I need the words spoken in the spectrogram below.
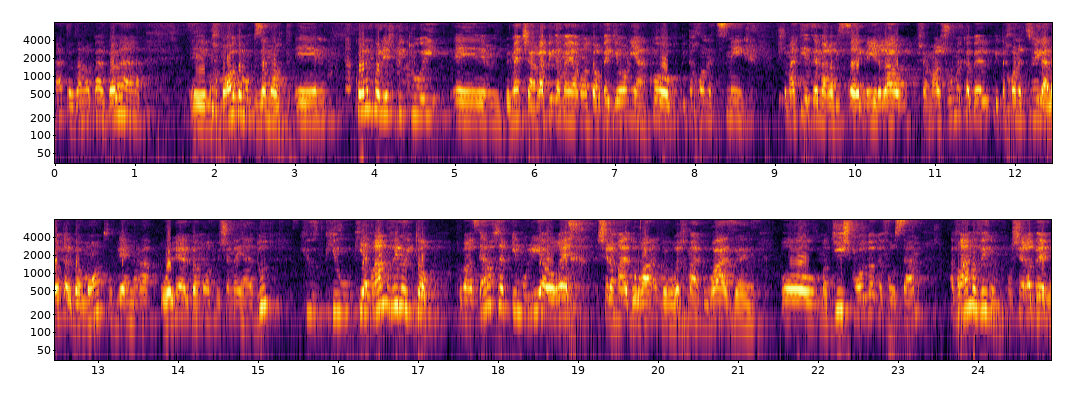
אה, תודה רבה על כל המחמאות המוגזמות. אה, קודם כל יש ביטוי, אה, באמת שהרבי גם היה מאוד הרבה גאון יעקב, ביטחון עצמי. שמעתי את זה מהרב ישראל מאיר לאו, שאמר שהוא מקבל ביטחון עצמי לעלות על במות, ובלי עין הרע, הוא עולה על במות בשם היהדות, כי, הוא, כי, הוא, כי אברהם אבינו איתו. כלומר, אז גם עכשיו אם מולי העורך של המהדורה, ועורך מהדורה זה, או מגיש מאוד מאוד מפורסם, אברהם אבינו, משה רבנו,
